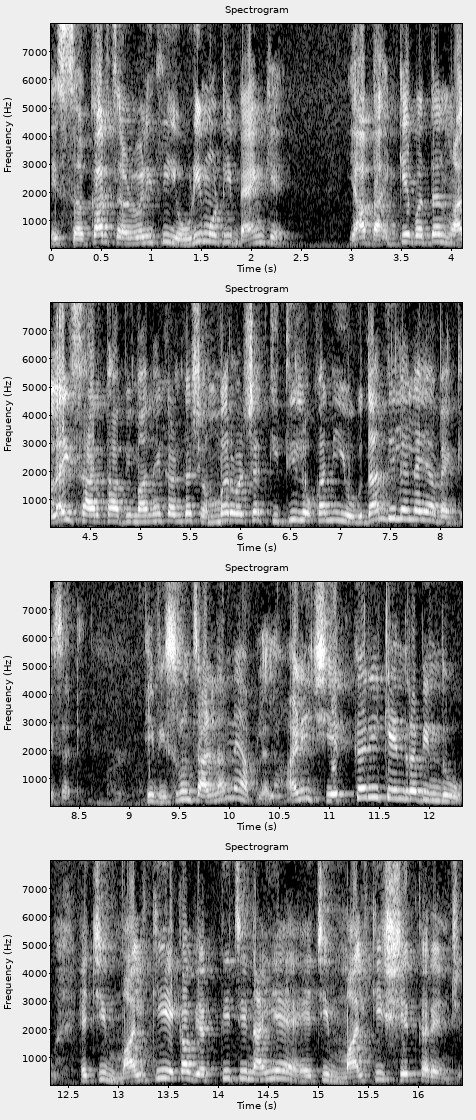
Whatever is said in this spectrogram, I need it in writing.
हे सहकार चळवळीतली एवढी मोठी बँक आहे. या बँकेबद्दल मलाही सार्थ अभिमान आहे. कारण का शंभर वर्षात किती लोकांनी योगदान दिलेलं आहे या बँकेसाठी? हे विसरून चालणार नाही आपल्याला. आणि शेतकरी केंद्रबिंदू ह्याची मालकी एका व्यक्तीची नाही आहे ह्याची मालकी शेतकऱ्यांची.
